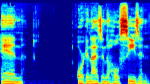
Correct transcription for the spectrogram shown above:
and organizing the whole season.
